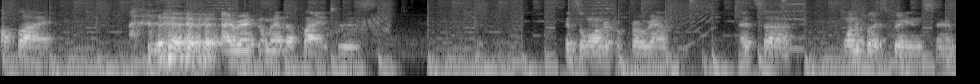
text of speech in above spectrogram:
Apply. I recommend applying to this. It's a wonderful program. It's a wonderful experience and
